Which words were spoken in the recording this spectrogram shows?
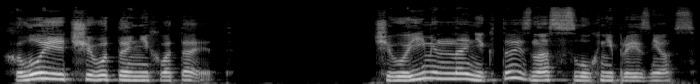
Хлое чего-то не хватает. Чего именно, никто из нас вслух не произнес.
